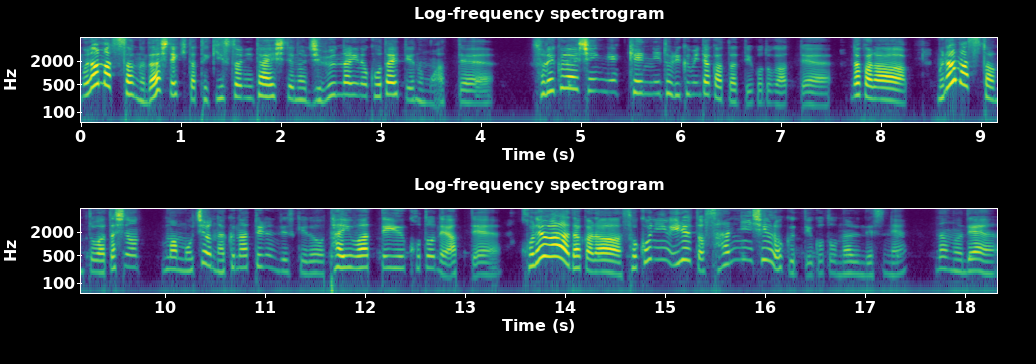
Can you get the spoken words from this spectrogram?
村松さんが出してきたテキストに対しての自分なりの答えっていうのもあって、それくらい真剣に取り組みたかったっていうことがあって、だから、村松さんと私の、まあもちろん亡くなってるんですけど、対話っていうことであって、これはだから、そこにいると3人収録っていうことになるんですね。なので、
